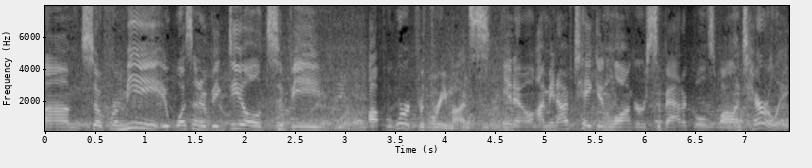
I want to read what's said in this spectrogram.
Um, so for me, it wasn't a big deal to be off of work for three months. You know, I mean, I've taken longer sabbaticals voluntarily.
